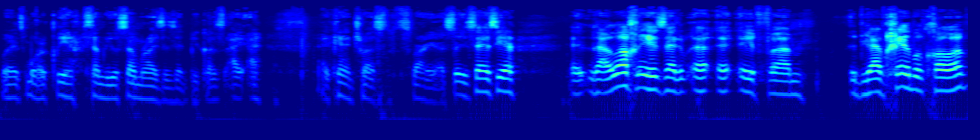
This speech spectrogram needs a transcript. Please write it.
where it's more clear, somebody who summarizes it, because I I, I can't trust Svaria. So he says here, uh, the halacha is that uh, if um, if you have chelev chalav,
